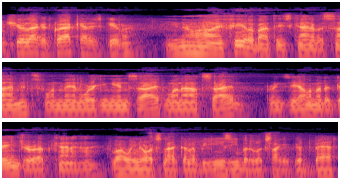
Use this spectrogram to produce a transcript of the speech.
You sure like a crack at it, Skipper. You know how I feel about these kind of assignments. One man working inside, one outside. Brings the element of danger up kind of high. Well, we know it's not going to be easy, but it looks like a good bet.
